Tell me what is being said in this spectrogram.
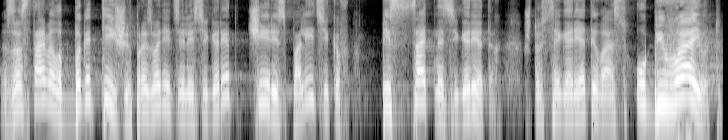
заставила богатейших производителей сигарет через политиков писать на сигаретах, что сигареты вас убивают.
